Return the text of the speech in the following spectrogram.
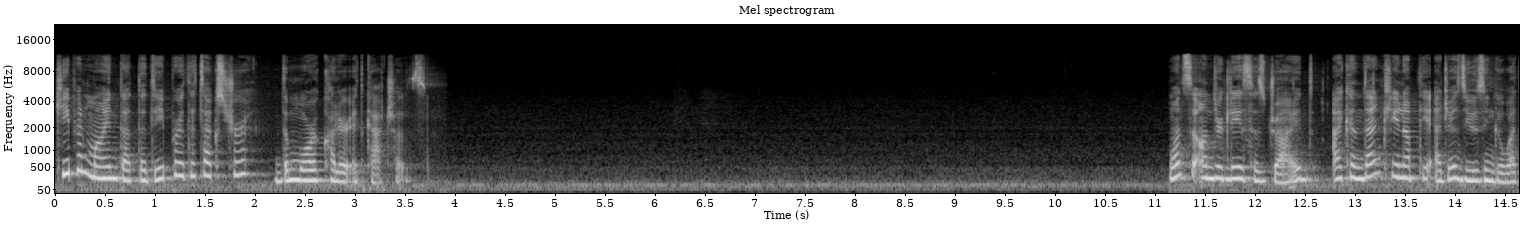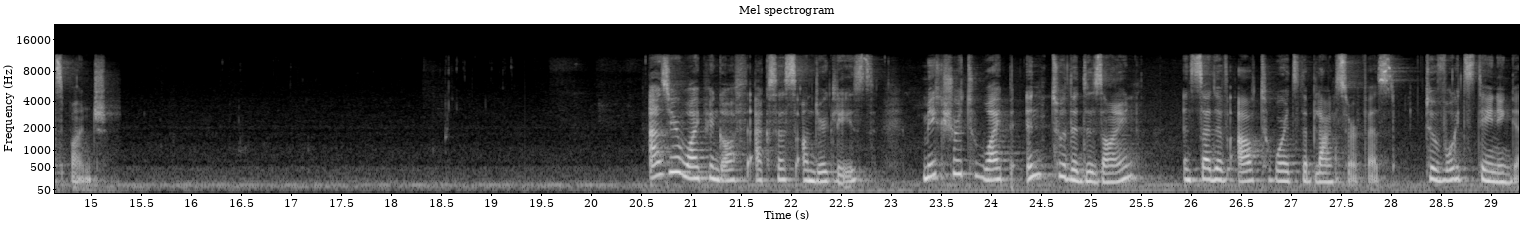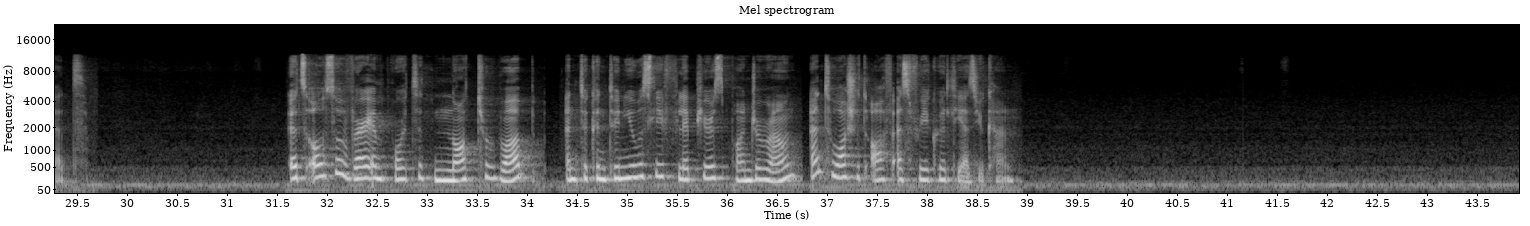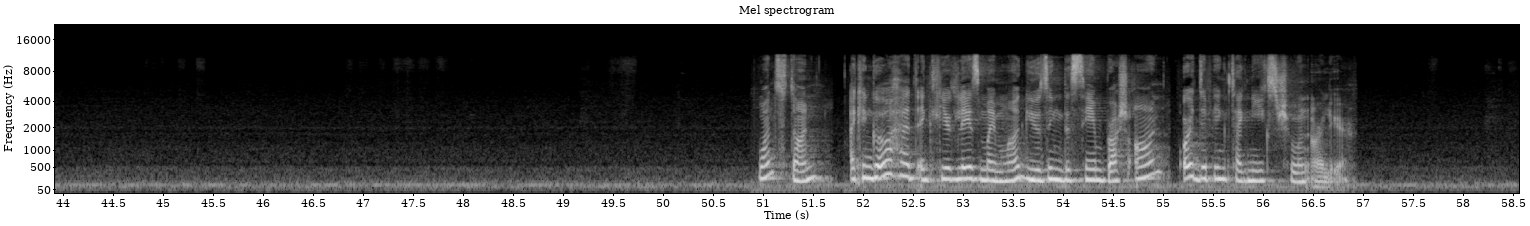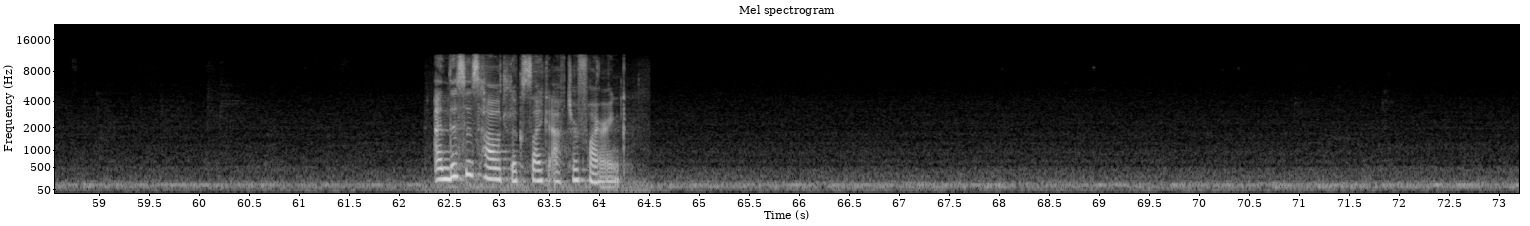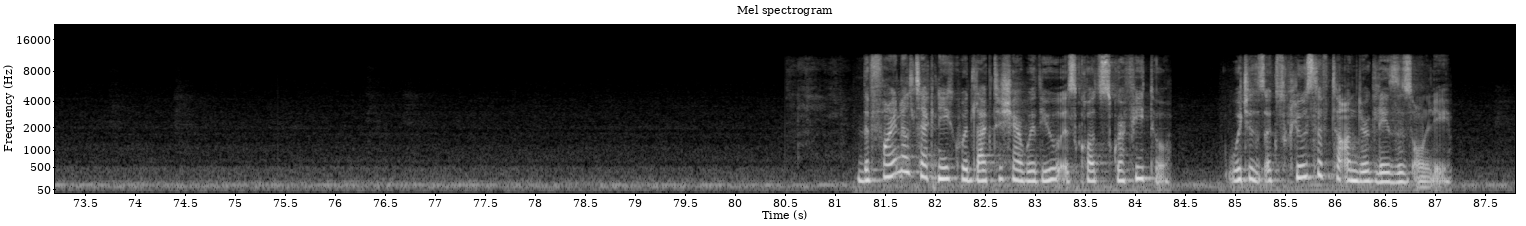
Keep in mind that the deeper the texture, the more color it catches. Once the underglaze has dried, I can then clean up the edges using a wet sponge. As you're wiping off the excess underglaze, make sure to wipe into the design instead of out towards the blank surface to avoid staining it. It's also very important not to rub and to continuously flip your sponge around and to wash it off as frequently as you can. Once done, I can go ahead and clear glaze my mug using the same brush on or dipping techniques shown earlier. And this is how it looks like after firing. The final technique we'd like to share with you is called sgraffito, which is exclusive to underglazes only.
